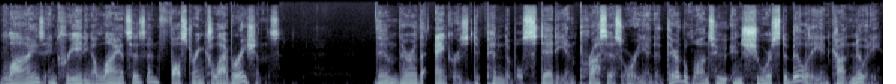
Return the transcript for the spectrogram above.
lies in creating alliances and fostering collaborations. Then there are the anchors, dependable, steady, and process oriented. They're the ones who ensure stability and continuity.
